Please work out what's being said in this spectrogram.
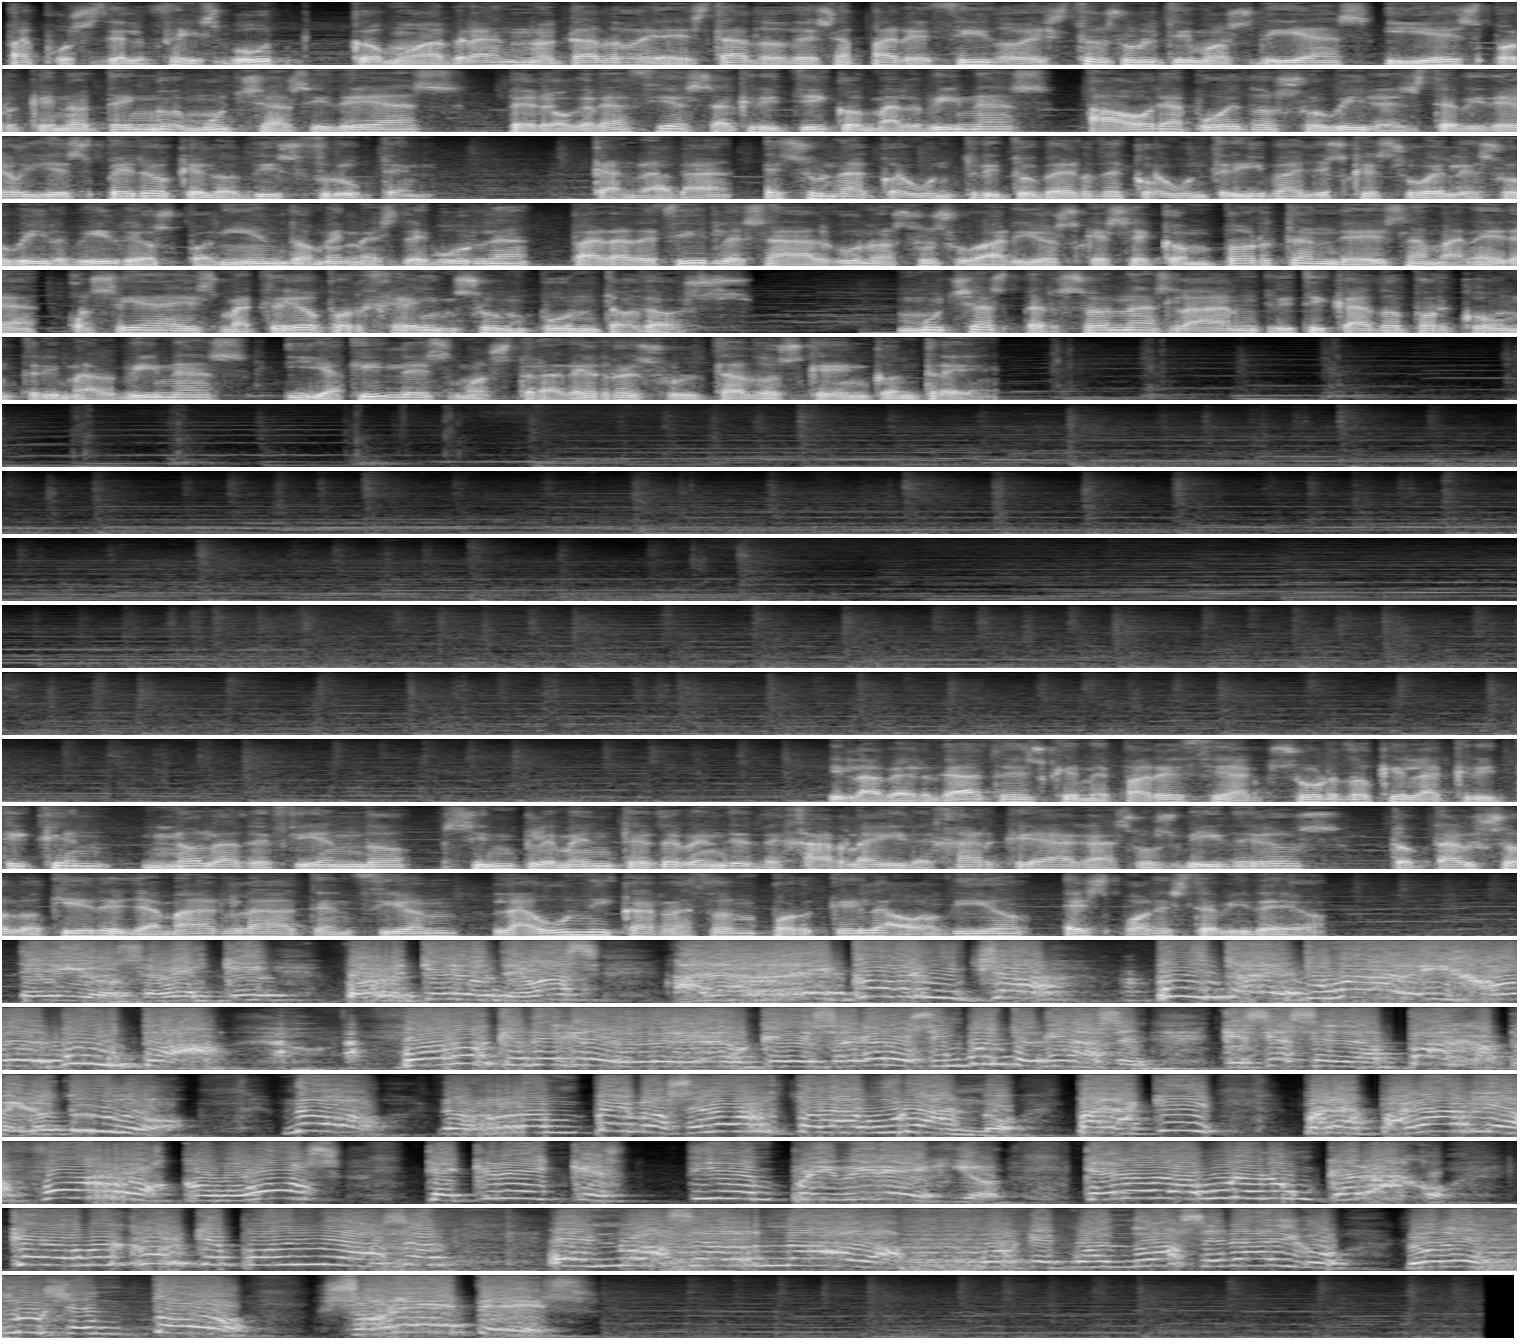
Papus del Facebook, como habrán notado he estado desaparecido estos últimos días y es porque no tengo muchas ideas, pero gracias a Critico Malvinas, ahora puedo subir este video y espero que lo disfruten. Canadá, es una countrytuber de country valles que suele subir vídeos poniendo memes de burla, para decirles a algunos usuarios que se comportan de esa manera, o sea es Mateo por James1.2. Muchas personas la han criticado por Country Malvinas, y aquí les mostraré resultados que encontré. Y la verdad es que me parece absurdo que la critiquen, no la defiendo, simplemente deben de dejarla y dejar que haga sus vídeos, total solo quiere llamar la atención, la única razón por qué la odio, es por este video. serio, ¿sabes qué? ¿Por qué no te vas a la reconcha puta de tu madre, hijo de puta? ¿Vos qué te crees? Los que sacan los impuestos, ¿qué hacen? ¿Que se hacen la paja, pelotudo? No, nos rompemos el orto laburando. ¿Para qué? Para pagarle a forros como vos que creen que tienen privilegios, que no laburan un carajo, que lo mejor que podrían hacer es no hacer nada, porque cuando hacen algo lo destruyen todo. ¡Lloretes!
